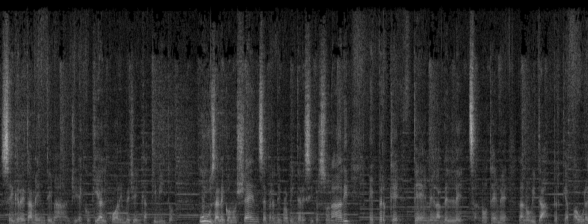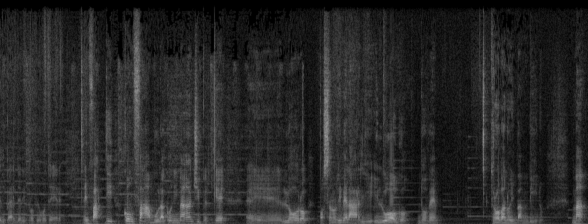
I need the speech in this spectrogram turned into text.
segretamente i magi. Ecco, chi ha il cuore invece incattivito usa le conoscenze per dei propri interessi personali e perché teme la bellezza, no? teme la novità, perché ha paura di perdere il proprio potere. E infatti confabula con i magi perché eh, loro possano rivelargli il luogo dove trovano il bambino. Ma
